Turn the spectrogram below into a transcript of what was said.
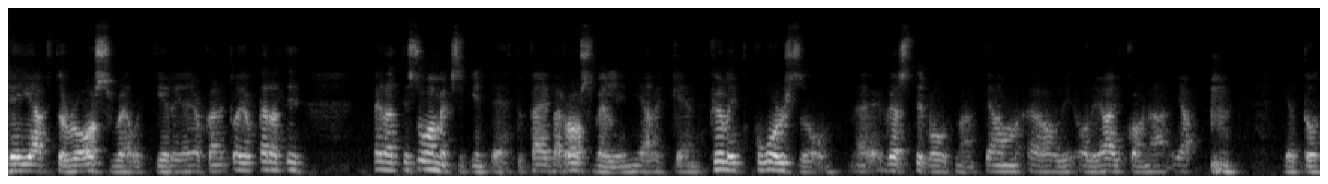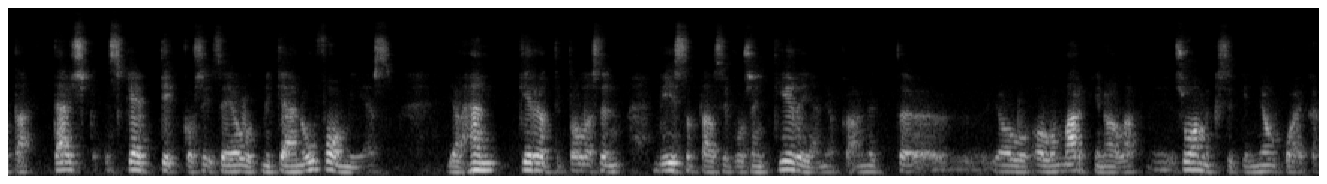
Day After Roswell-kirja, joka nyt on jo peräti, peräti suomeksikin tehty päivä Roswellin jälkeen. Philip Corso, vestiluutnantti, oli, oli aikoinaan. Ja, ja tuota, täys skeptikko, siis ei ollut mikään ufomies. Ja hän kirjoitti tuollaisen 500-sivuisen kirjan, joka on nyt jo ollut, ollut markkinoilla suomeksikin jonkun aikaa.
